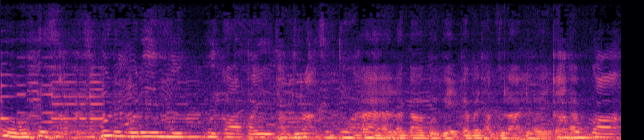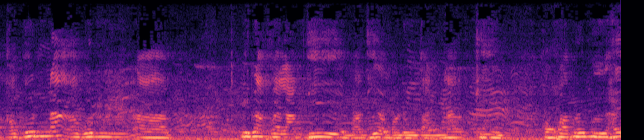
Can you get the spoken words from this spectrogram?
โอ้สักพูดหนึ่งพอดีมือมือกองไปทำธุระส่วนตัวอ่าแล้วก็มือเบสก็ไปทำธุระด้วยครับนะคผรับมก็ขอบคุณนะขอบคุณอ่า พี่รักแฟนลำที่มาเที่ยวมาดูกันนะที่ขอความร่วมมือให้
